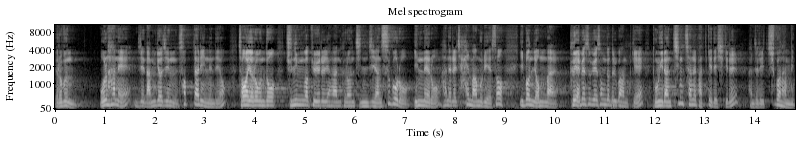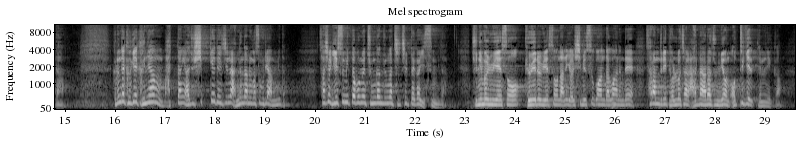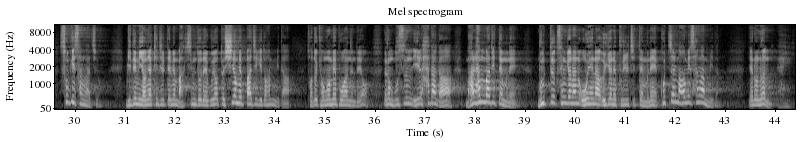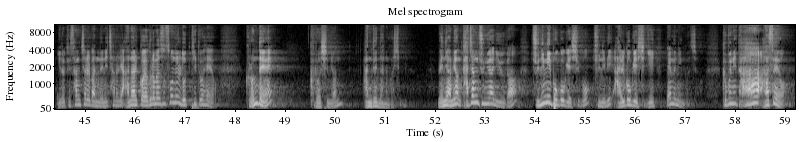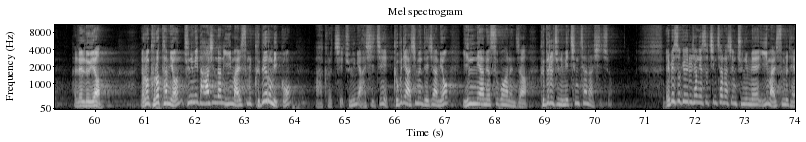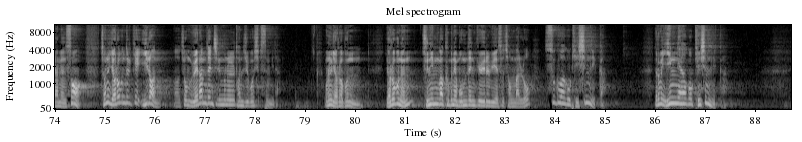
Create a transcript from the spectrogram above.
여러분 올 한 해 이제 남겨진 석 달이 있는데요. 저와 여러분도 주님과 교회를 향한 그런 진지한 수고로 인내로 한 해를 잘 마무리해서 이번 연말 그 에베소 교회 성도들과 함께 동일한 칭찬을 받게 되시기를 간절히 축원합니다. 그런데 그게 그냥 마땅히 아주 쉽게 되지는 않는다는 것을 우리 압니다. 사실 예수 믿다 보면 중간중간 지칠 때가 있습니다. 주님을 위해서, 교회를 위해서 나는 열심히 수고한다고 하는데 사람들이 별로 잘 안 알아주면 어떻게 됩니까? 속이 상하죠. 믿음이 연약해질 때면 막심도 되고요. 또 시험에 빠지기도 합니다. 저도 경험해 보았는데요. 여러분, 무슨 일 하다가 말 한마디 때문에 문득 생겨난 오해나 의견의 불일치 때문에 곧잘 마음이 상합니다. 때로는 이렇게 상처를 받느니 차라리 안 할 거야. 그러면서 손을 놓기도 해요. 그런데 그러시면 안 된다는 것입니다. 왜냐하면 가장 중요한 이유가 주님이 보고 계시고 주님이 알고 계시기 때문인 거죠. 그분이 다 아세요. 할렐루야. 여러분 그렇다면 주님이 다 아신다는 이 말씀을 그대로 믿고 아 그렇지 주님이 아시지 그분이 아시면 되지 하며 인내하며 수고하는 자 그들을 주님이 칭찬하시죠. 에베소 교회를 향해서 칭찬하신 주님의 이 말씀을 대하면서 저는 여러분들께 이런 어, 좀 외람된 질문을 던지고 싶습니다. 오늘 여러분, 여러분은 주님과 그분의 몸된 교회를 위해서 정말로 수고하고 계십니까? 여러분 인내하고 계십니까?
